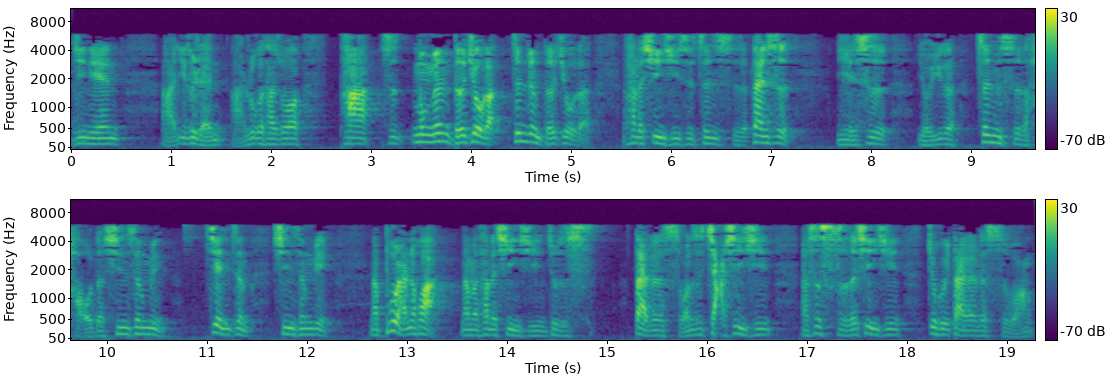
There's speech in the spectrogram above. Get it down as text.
今天啊，一个人啊，如果他说他是蒙恩得救了，真正得救了，他的信心是真实的，但是也是有一个真实的好的新生命见证新生命。那不然的话，那么他的信心就是死带来的死亡是假信心啊，是死的信心就会带来的死亡。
